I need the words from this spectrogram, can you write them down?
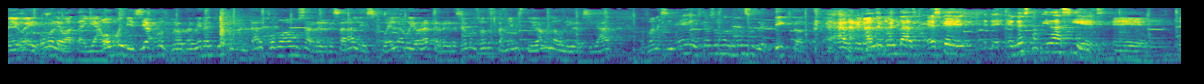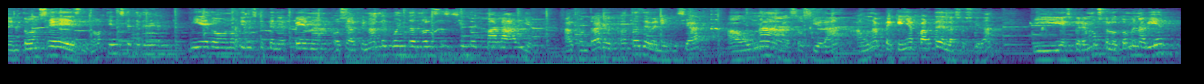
Oye, güey, cómo le batallamos. ¿Cómo iniciamos? Pero también hay que comentar cómo vamos a regresar a la escuela, güey. Ahora que regresemos nosotros también estudiamos en la universidad, nos van a decir, hey, ustedes son los mensos de TikTok. Al final de cuentas, es que en esta vida así es. eh, entonces, no tienes que tener miedo, no tienes que tener pena. O sea, al final de cuentas, no le estás haciendo mal a alguien. Al contrario, tratas de beneficiar a una sociedad, a una pequeña parte de la sociedad. Y esperemos que lo tomen a bien.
